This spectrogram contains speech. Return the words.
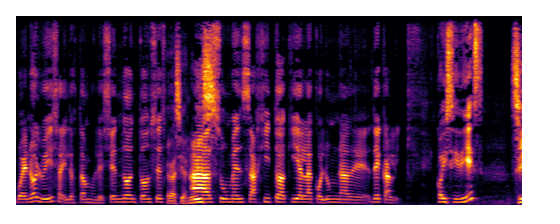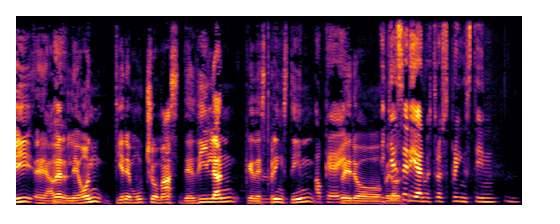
Bueno, Luis, ahí lo estamos leyendo entonces Gracias, a Luis. su mensajito aquí en la columna de, de Carlitos. ¿Coincidís? Sí, eh, a ver, León tiene mucho más de Dylan que de Springsteen, Mm. Ok. pero, ¿Y pero quién sería nuestro Springsteen?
